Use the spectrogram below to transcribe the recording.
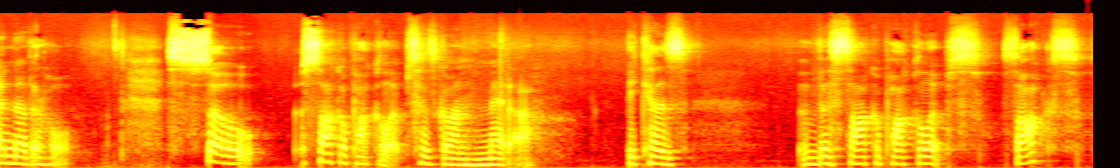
another hole. So Sock Apocalypse has gone meta because the sock apocalypse socks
